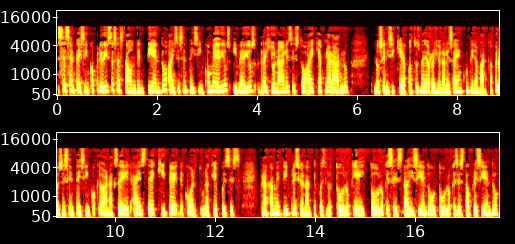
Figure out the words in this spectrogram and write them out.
65 periodistas hasta donde entiendo, hay 65 medios y medios regionales, esto hay que aclararlo. No sé ni siquiera cuántos medios regionales hay en Cundinamarca, pero 65 que van a acceder a este kit de, cobertura que pues es francamente impresionante, pues todo lo que todo lo que se está diciendo o todo lo que se está ofreciendo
